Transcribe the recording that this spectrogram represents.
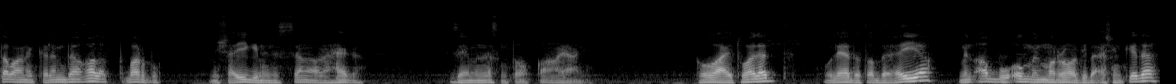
طبعا الكلام ده غلط برضه. مش هيجي من السماء ولا حاجة زي ما الناس متوقعة يعني. هو هيتولد ولادة طبيعية من أب وأم المرة دي بقى. عشان كده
